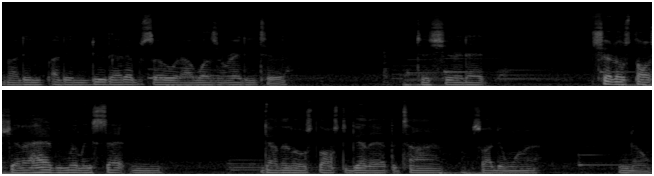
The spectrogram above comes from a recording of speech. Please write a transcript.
You know, I didn't I didn't do that episode. I wasn't ready to to share that share those thoughts yet. I haven't really sat and gathered those thoughts together at the time, so I didn't want to, you know,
